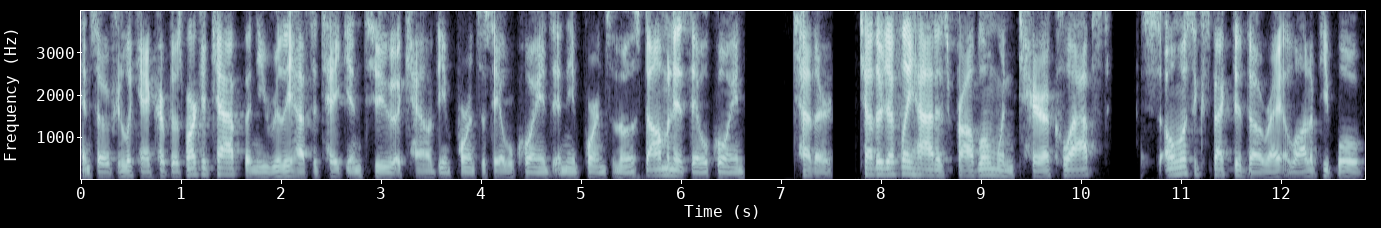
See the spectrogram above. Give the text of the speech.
And so if you're looking at crypto's market cap, then you really have to take into account the importance of stablecoins and the importance of the most dominant stablecoin, Tether. Tether definitely had its problem when Terra collapsed. It's almost expected though, right? A lot of people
